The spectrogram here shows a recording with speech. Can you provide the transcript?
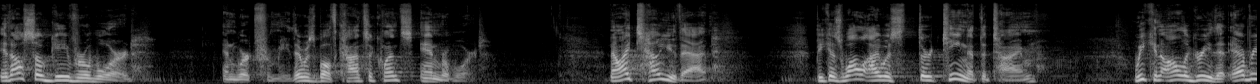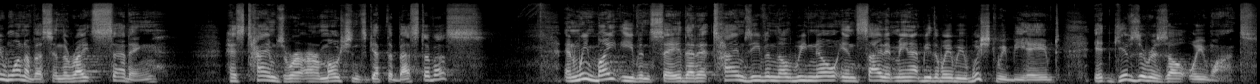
it also gave reward and worked for me. There was both consequence and reward. Now, I tell you that because while I was 13 at the time, we can all agree that every one of us in the right setting has times where our emotions get the best of us and we might even say that at times, even though we know inside it may not be the way we wished we behaved, it gives a result we want.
